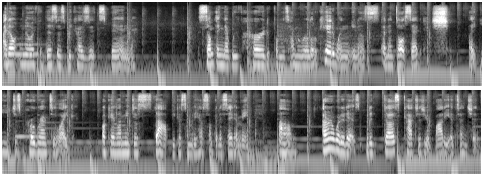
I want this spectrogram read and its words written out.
I don't know if this is because it's been something that we've heard from the time we were a little kid when, you know, an adult said, shh, like you just programmed to, like, okay, let me just stop because somebody has something to say to me. Um, I don't know what it is, but it does catches your body attention.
